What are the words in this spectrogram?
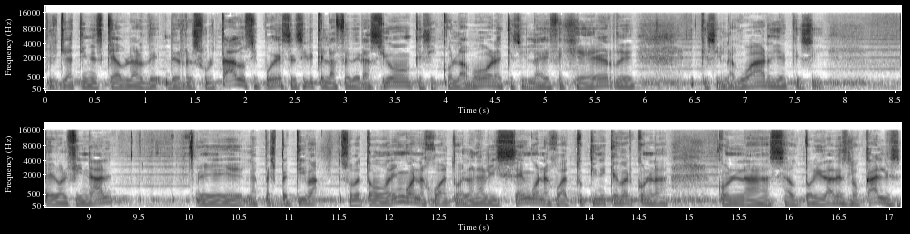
pues ya tienes que hablar de, resultados y puedes decir que la federación, que si colabora, que si la FGR, que si la Guardia, que si... Pero al final eh, la perspectiva, sobre todo en Guanajuato, el análisis en Guanajuato tiene que ver con la con las autoridades locales.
